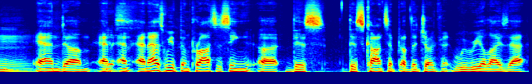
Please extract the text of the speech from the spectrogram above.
and um, and, Yes. and and as we've been processing uh, this this concept of the judgment, we realize that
